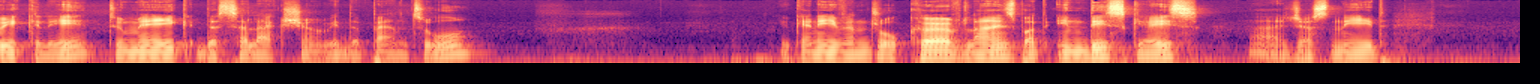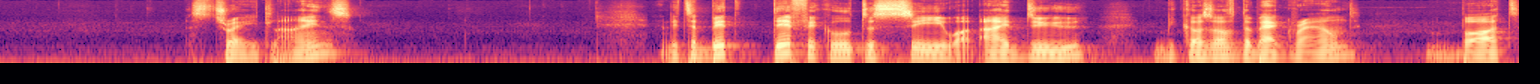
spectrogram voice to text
quickly to make the selection with the pen tool. You can even draw curved lines, but in this case, I just need straight lines. And it's a bit difficult to see what I do because of the background, but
